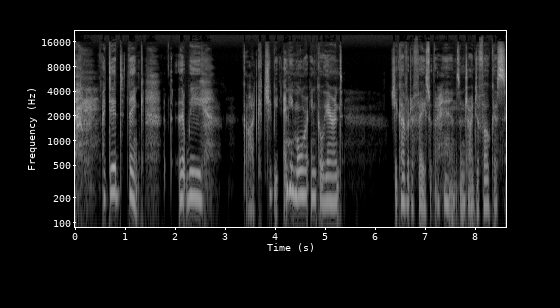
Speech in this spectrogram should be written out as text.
I did think that we. God, could she be any more incoherent? She covered her face with her hands and tried to focus.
